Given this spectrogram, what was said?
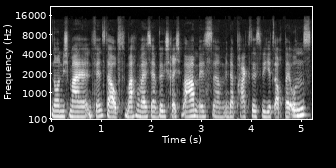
noch nicht mal ein Fenster aufzumachen, weil es ja wirklich recht warm ist ähm, in der Praxis, wie jetzt auch bei uns.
